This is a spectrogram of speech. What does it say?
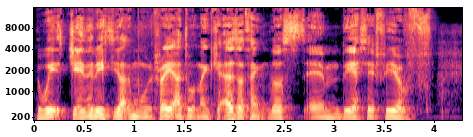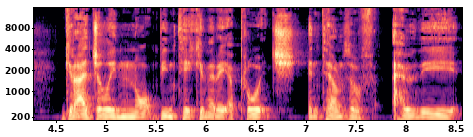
the way it's generated at the moment, right. I don't think it is. I think there's um, the SFA have gradually not been taking the right approach in terms of how they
